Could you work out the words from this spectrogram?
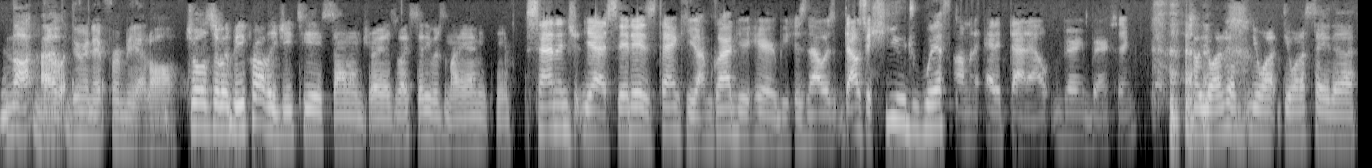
not not like- doing it for me at all. Jules, it would be probably GTA San Andreas. Vice City was the Miami team. San and yes, it is. Thank you. I'm glad you're here because that was that was a huge whiff. I'm gonna edit that out. Very embarrassing. So you want to you want do you want to say the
